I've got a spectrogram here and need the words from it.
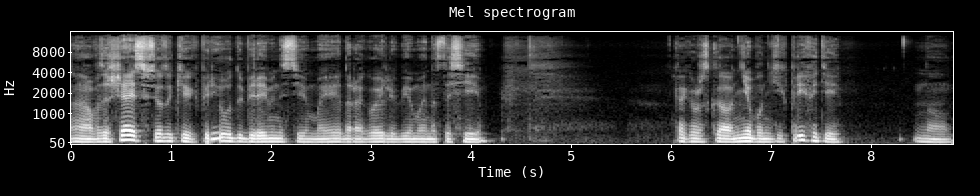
А, возвращаясь все-таки к периоду беременности моей дорогой любимой Анастасии. Как я уже сказал, не было никаких прихотей, но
